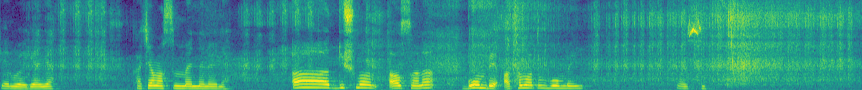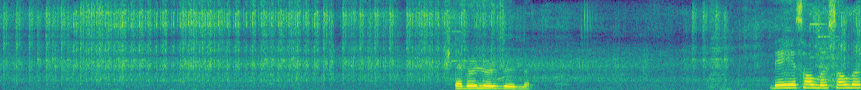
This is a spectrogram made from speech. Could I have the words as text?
Gel buraya gel gel. Kaçamazsın benden öyle. Aa düşman al sana bombe. Atamadım bombeyi. Olsun. İşte böyle öldü öldü. B'ye salla salla.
